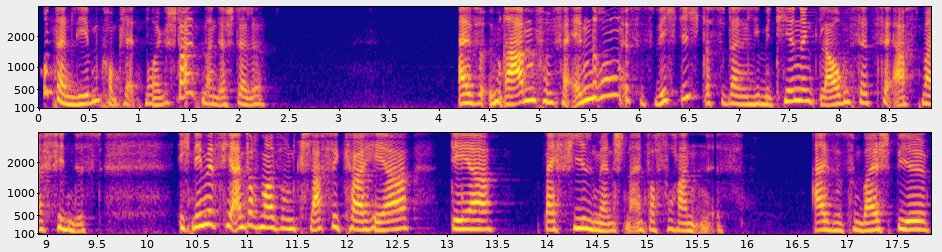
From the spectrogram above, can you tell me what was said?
und dein Leben komplett neu gestalten an der Stelle. Also im Rahmen von Veränderungen ist es wichtig, dass du deine limitierenden Glaubenssätze erstmal findest. Ich nehme jetzt hier einfach mal so einen Klassiker her, der bei vielen Menschen einfach vorhanden ist. Also zum Beispiel,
